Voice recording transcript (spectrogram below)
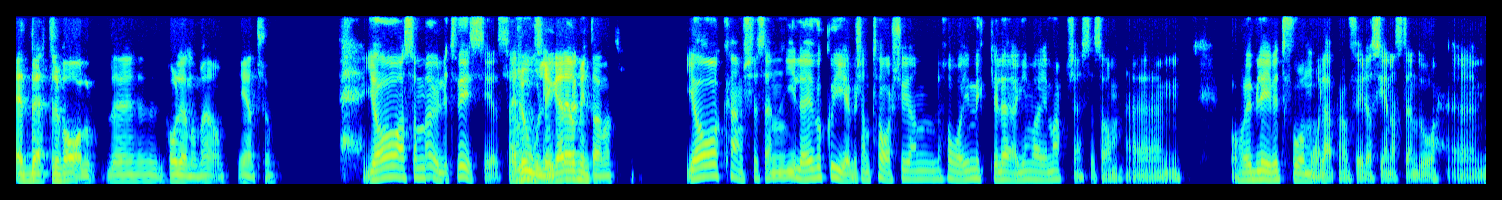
ett bättre val. Det håller jag nog med om egentligen. Ja, alltså möjligtvis. Sen, Roligare om inte annat. Ja, kanske. Sen gillar jag Vukojevic. Han tar sig, han har ju mycket lägen varje match känns det som. Ehm, och har ju blivit två mål här på de fyra senaste ändå. Ehm,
